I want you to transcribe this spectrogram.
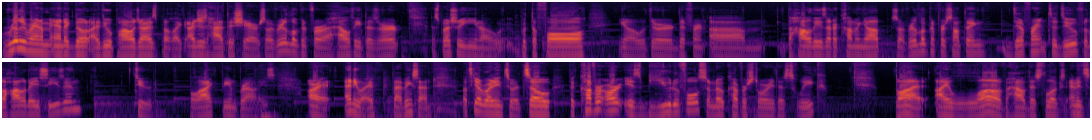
Really random anecdote. I do apologize, but like I just had to share. So if you're looking for a healthy dessert, especially you know with the fall, you know there are different um, the holidays that are coming up. So if you're looking for something different to do for the holiday season, dude, black bean brownies. All right. Anyway, that being said, let's get right into it. So the cover art is beautiful. So no cover story this week, but I love how this looks, and it's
